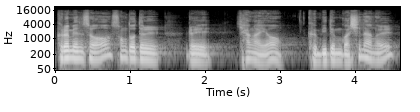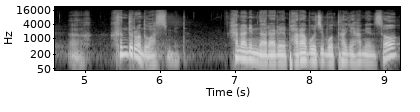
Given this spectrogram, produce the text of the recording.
그러면서 성도들을 향하여 그 믿음과 신앙을 어, 흔들어 놓았습니다. 하나님 나라를 바라보지 못하게 하면서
